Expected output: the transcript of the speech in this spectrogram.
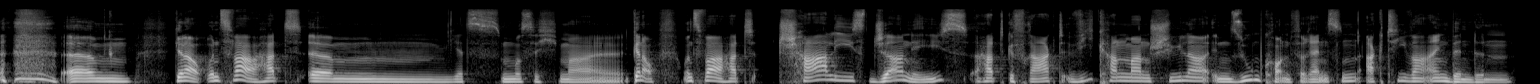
ähm, Genau, und zwar hat, ähm, jetzt muss ich mal, genau, und zwar hat Charlie's Journeys hat gefragt, wie kann man Schüler in Zoom-Konferenzen aktiver einbinden?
